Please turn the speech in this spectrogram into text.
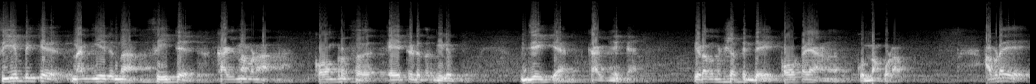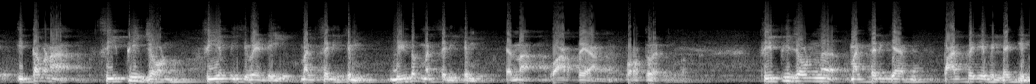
സി എം പിക്ക് നൽകിയിരുന്ന സീറ്റ് കഴിഞ്ഞ കോൺഗ്രസ് ഏറ്റെടുത്തെങ്കിലും വിജയിക്കാൻ കഴിഞ്ഞില്ല. ഇടതുപക്ഷത്തിന്റെ കോട്ടയാണ് കുന്നംകുളം. അവിടെ ഇത്തവണ C P John C M പിക്ക് വേണ്ടി മത്സരിക്കും വീണ്ടും മത്സരിക്കും എന്ന വാർത്തയാണ് പുറത്തു വരുന്നത്. സി പി ജോണിന് മത്സരിക്കാൻ താല്പര്യമില്ലെങ്കിൽ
